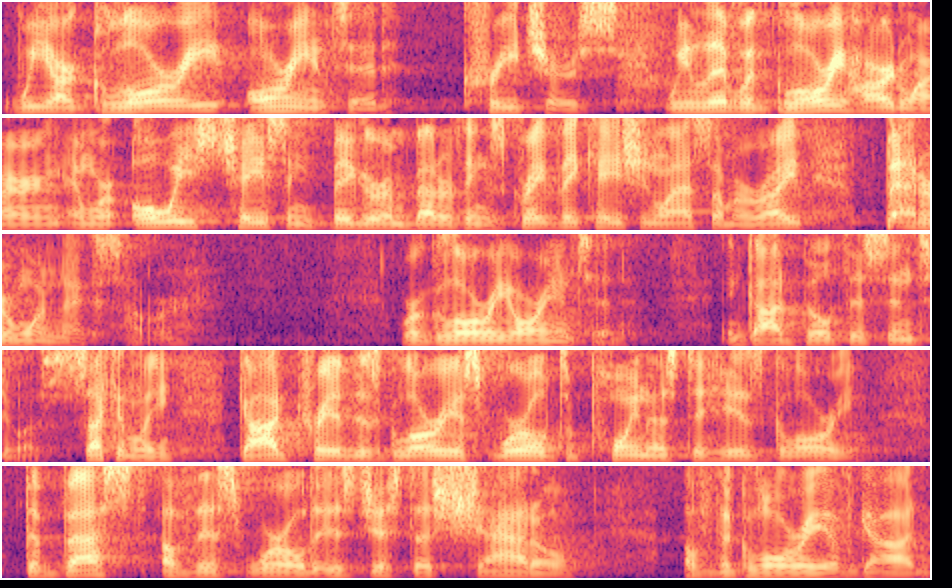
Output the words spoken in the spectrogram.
We are glory oriented creatures. We live with glory hardwiring and we're always chasing bigger and better things. Great vacation last summer, right? Better one next summer. We're glory oriented. And God built this into us. Secondly, God created this glorious world to point us to His glory. The best of this world is just a shadow of the glory of God,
